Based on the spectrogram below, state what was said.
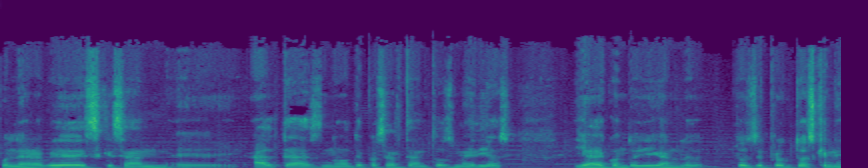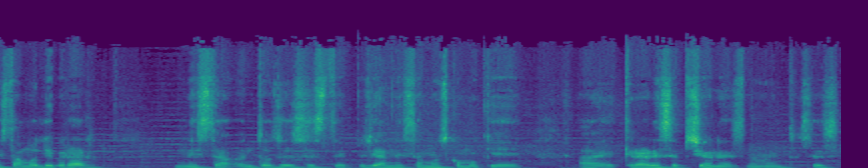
vulnerabilidades que sean eh, altas, no de pasar tantos medios. Ya cuando llegan los, de productos que necesitamos liberar, entonces este, pues ya necesitamos como que crear excepciones, ¿no? Entonces,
